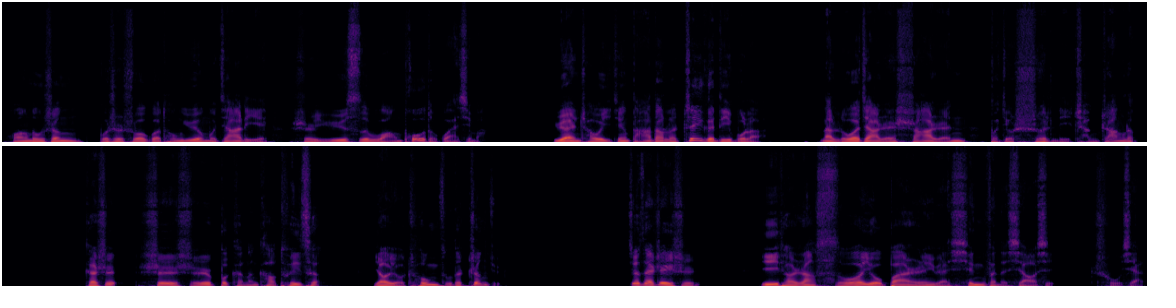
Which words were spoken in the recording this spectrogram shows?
黄东升不是说过同岳母家里是鱼死网破的关系吗？怨仇已经达到了这个地步了。那罗家人杀人不就顺理成章了吗？可是事实不可能靠推测，要有充足的证据。就在这时，一条让所有办案人员兴奋的消息出现了。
